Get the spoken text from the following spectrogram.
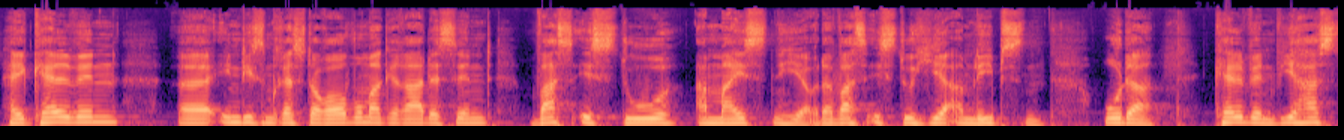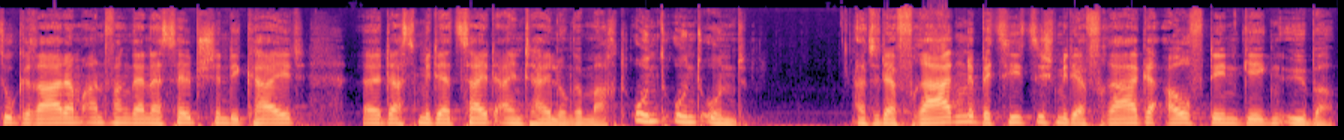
hey Kelvin, äh, in diesem Restaurant, wo wir gerade sind, was isst du am meisten hier oder was isst du hier am liebsten? Oder Kelvin, wie hast du gerade am Anfang deiner Selbstständigkeit äh, das mit der Zeiteinteilung gemacht? Und, und, und. Also der Fragende bezieht sich mit der Frage auf den Gegenüber.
